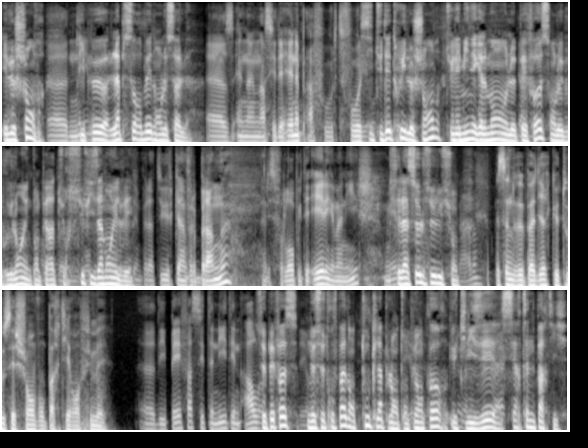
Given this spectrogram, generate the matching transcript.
Et le chanvre uh, qui peut l'absorber dans le sol. Si tu détruis le chanvre, tu élimines également le PFOS en le brûlant à une température suffisamment élevée. C'est la seule solution. Mais ça ne veut pas dire que tous ces champs vont partir en fumée. Ce PFOS ne se trouve pas dans toute la plante. On peut encore utiliser certaines parties.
